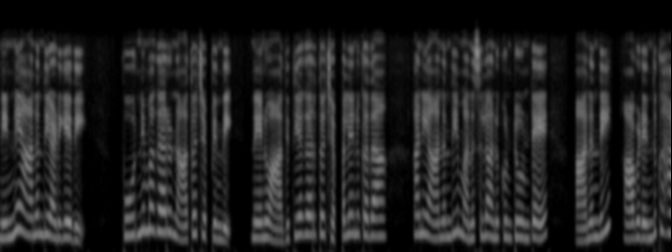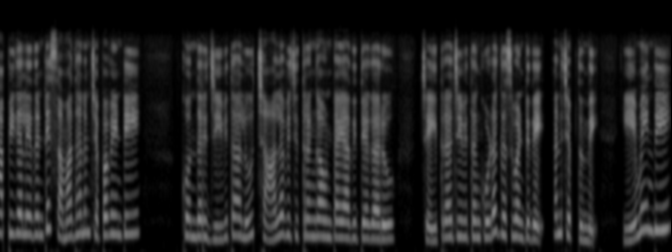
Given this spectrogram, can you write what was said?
నిన్నే ఆనంది అడిగేది. పూర్ణిమగారు నాతో చెప్పింది. నేను ఆదిత్యగారితో చెప్పలేను కదా అని ఆనంది మనసులో అనుకుంటూ ఉంటే ఆనంది ఆవిడెందుకు హ్యాపీగా లేదంటే సమాధానం చెప్పవేంటి? కొందరి జీవితాలు చాలా విచిత్రంగా ఉంటాయి ఆదిత్యగారు చైత్రా జీవితం కూడా గసువంటిదే అని చెప్తుంది. ఏమైంది?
